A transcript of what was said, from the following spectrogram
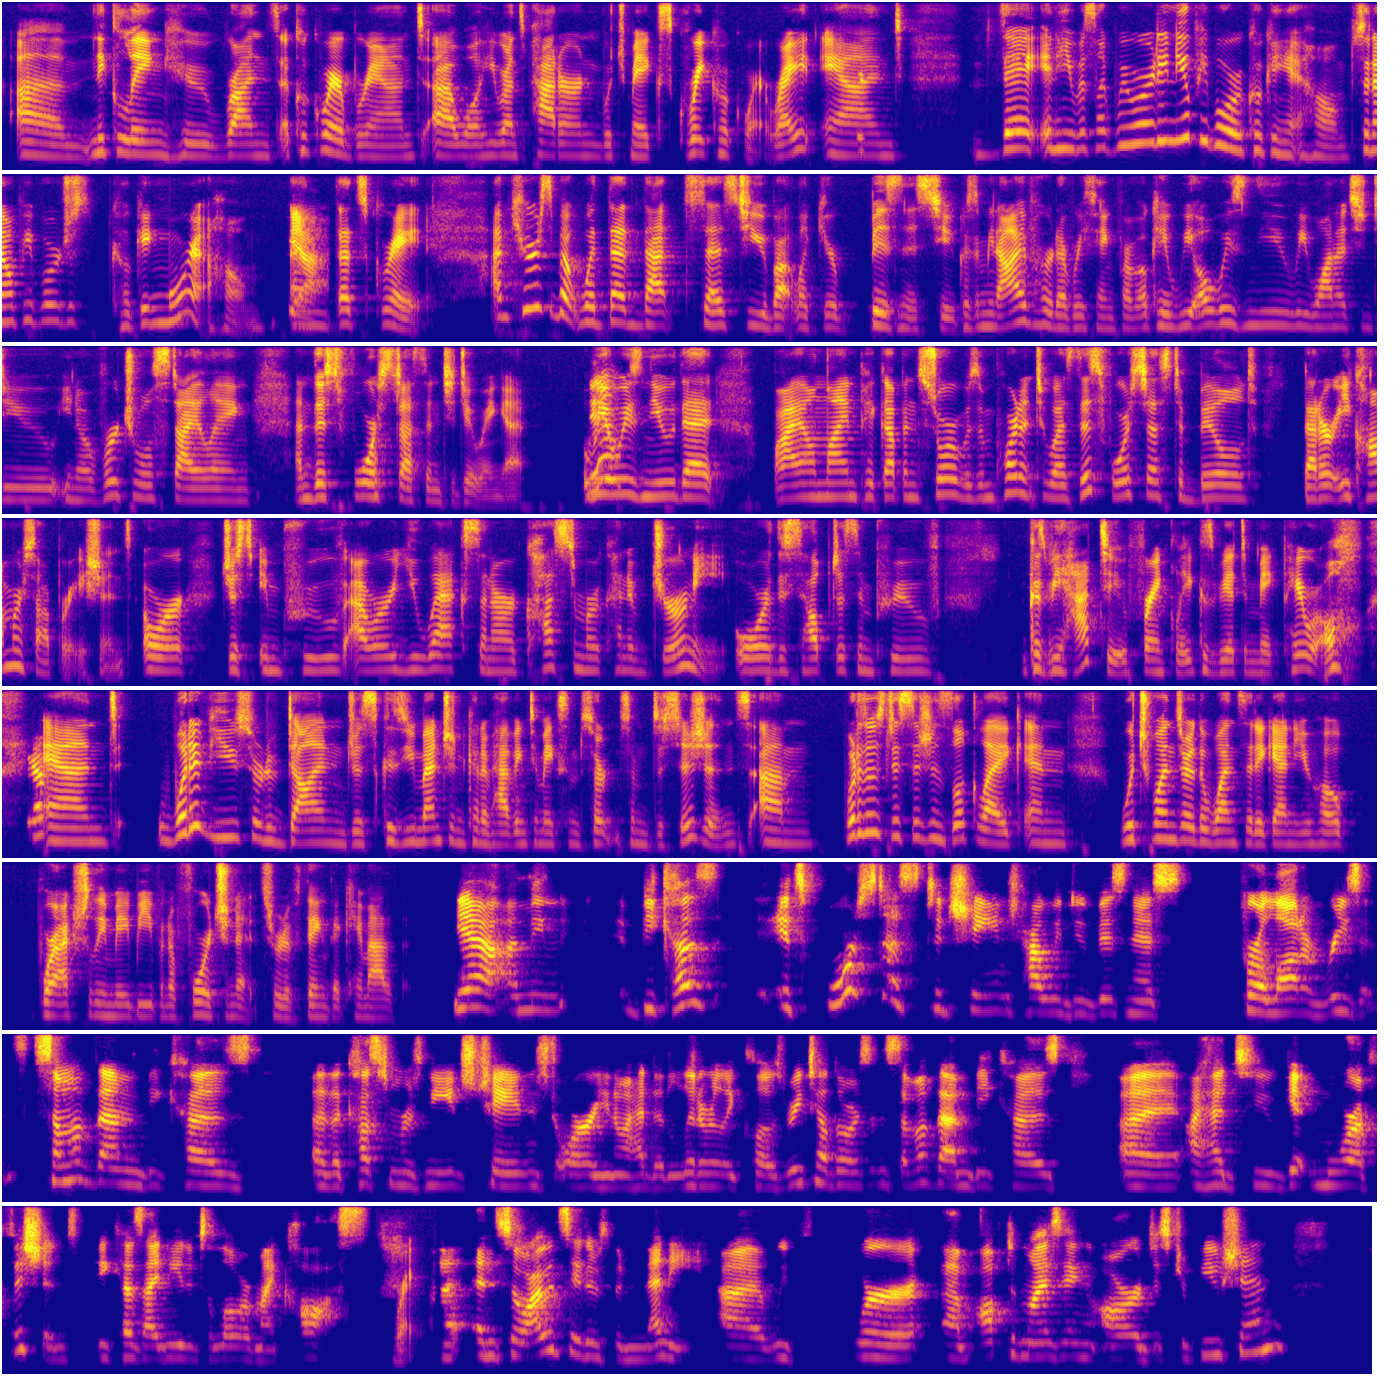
um, Nick Ling who runs a cookware brand. Uh, well, he runs Pattern, which makes great cookware, right? And they and he was like, we already knew people were cooking at home, so now people are just cooking more at home, yeah. and that's great. I'm curious about what that that says to you about like your business too, because I mean I've heard everything from okay, we always knew we wanted to do you know virtual styling, and this forced us into doing it we yeah. always knew that buy online, pick up in store was important to us. This forced us to build better e-commerce operations or just improve our UX and our customer kind of journey or this helped us improve because we had to frankly because we had to make payroll. Yep. And what have you sort of done just because you mentioned kind of having to make some certain some decisions um, what do those decisions look like and which ones are the ones that again you hope were actually maybe even a fortunate sort of thing that came out of it yeah i mean because it's forced us to change how we do business for a lot of reasons. Some of them because uh, the customer's needs changed, or you know, I had to literally close retail doors, and some of them because uh, I had to get more efficient because I needed to lower my costs. Right. Uh, and so I would say there's been many. Uh, we've we're um, optimizing our distribution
